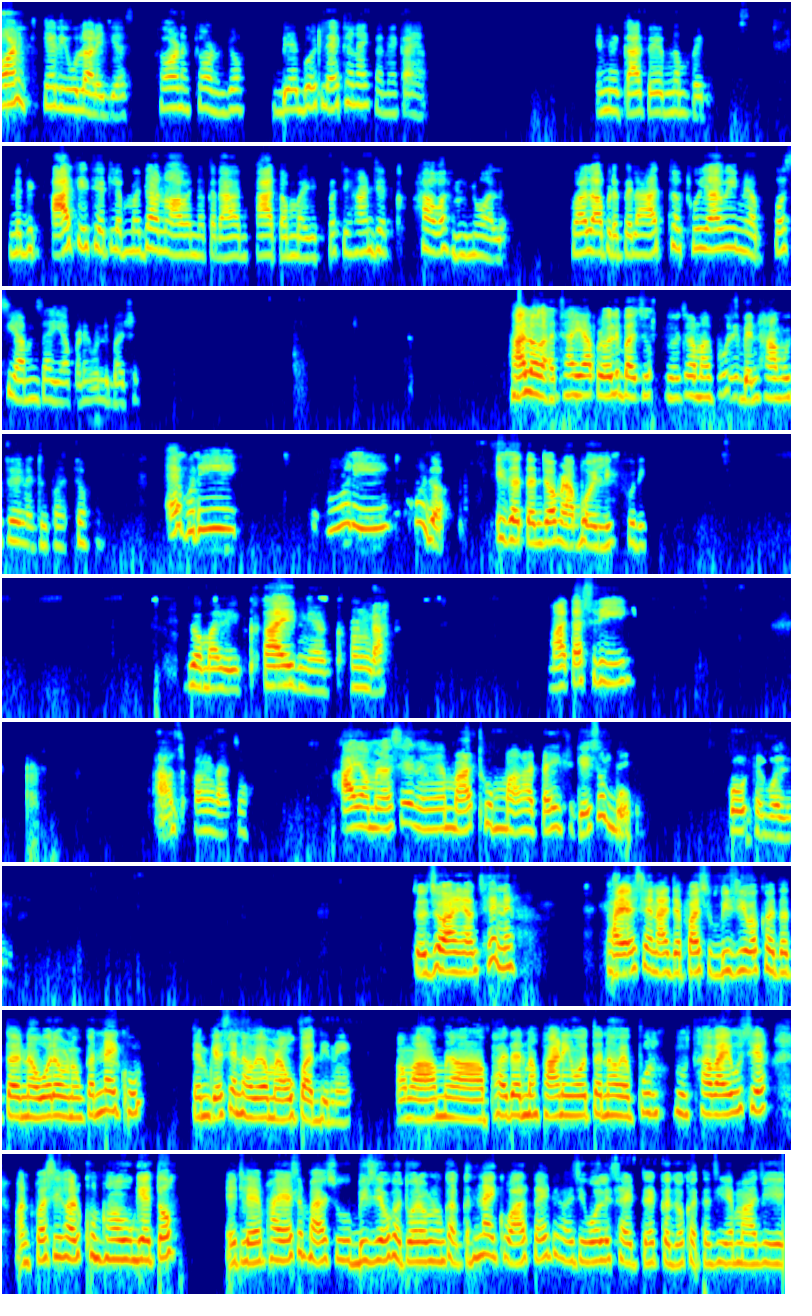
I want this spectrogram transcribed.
ત્રણ કેરી ઉલાડી ગયા ત્રણ ત્રણ, જો. બે ગોટલા હેઠે નાખ્યા ને કાયા એને કાતે એમને પડી નજીક આચી છે એટલે મજા નો આવે, નકર આ તમારી. પછી સાંજે ખાવાનું ન હાલે. તો આપણે પેલા હાથ ધોઈ આવીને પછી આમ જઈએ આપણે ઓલી બાજુ. હાલો જઈએ આપણે ઓલી બાજુ. જોજો અમારી ભૂરી બેન સામું જોઈને તું પાછો એ ભૂરી ભૂરી હું જો ઈગતન જો હમણાં બોલી પૂરી. જો મારી ખાઈ ને ખંગા માતાશ્રી. આ ખંગા છો આ હમણાં છે ને માથું માં ટાઈટ ગઈ છો બહુ. બહુ છે બોલી તો જો અહીંયા છે ને ભાઈ છે ને આજે પાછું બીજી વખત અત્યારે ઓરવણું કરી નાખ્યું. કેમ કે છે ને હવે હમણાં ઉપાધિ નહીં આમાં હમણાં ફાધરમાં પાણી ઓતન હવે પૂરું થવા આવ્યું છે. અને પછી હરખું ન ઉગે તો. એટલે ફાયા છે પાછું બીજી વખત ઓરવણું નાખ્યું આ સાઈડ હજી ઓલી સાઈડ તો એક જ વખત હજી એમાં હજી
